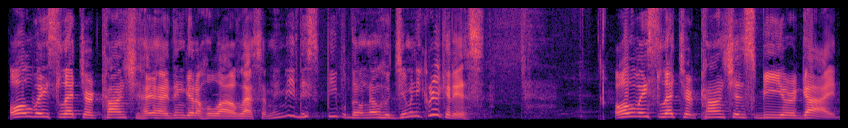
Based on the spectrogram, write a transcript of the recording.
Always let your conscience, I didn't get a whole lot of laughs. Maybe these people don't know who Jiminy Cricket is. Always let your conscience be your guide.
